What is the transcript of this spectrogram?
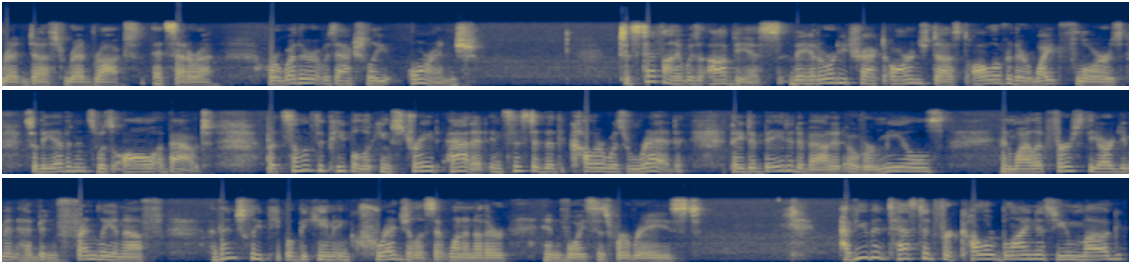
red dust, red rocks, etc., or whether it was actually orange. To Stefan, it was obvious. They had already tracked orange dust all over their white floors, so the evidence was all about. But some of the people looking straight at it insisted that the color was red. They debated about it over meals, and while at first the argument had been friendly enough, eventually people became incredulous at one another and voices were raised. Have you been tested for color blindness, you mug?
